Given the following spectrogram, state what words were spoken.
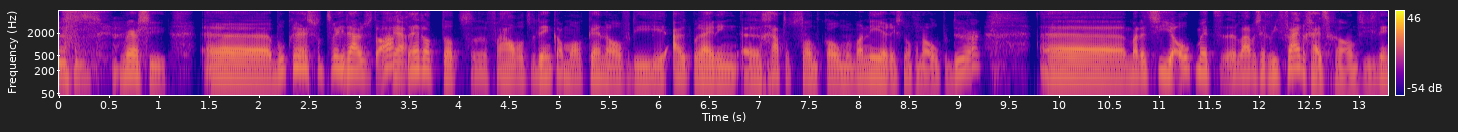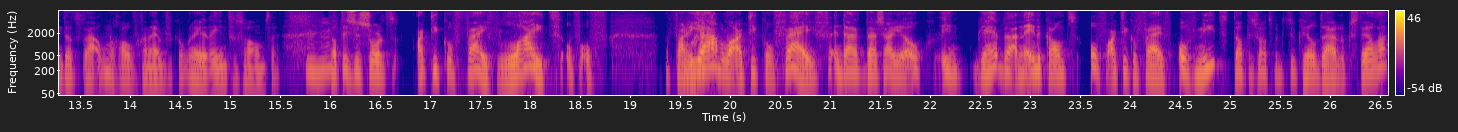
Merci. Uh, Boekarest van 2008. Hè, dat, dat uh, verhaal wat we denk allemaal kennen over die uitbreiding uh, gaat tot stand komen. Wanneer is nog een open deur? maar dat zie je ook met, laten we zeggen, die veiligheidsgaranties. Ik denk dat we daar ook nog over gaan hebben. Vind ik ook een hele interessante. Mm -hmm. Dat is een soort artikel 5 light. Of, of variabele artikel 5. En daar, daar zou je ook in hebben aan de ene kant of artikel 5 of niet. Dat is wat we natuurlijk heel duidelijk stellen.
